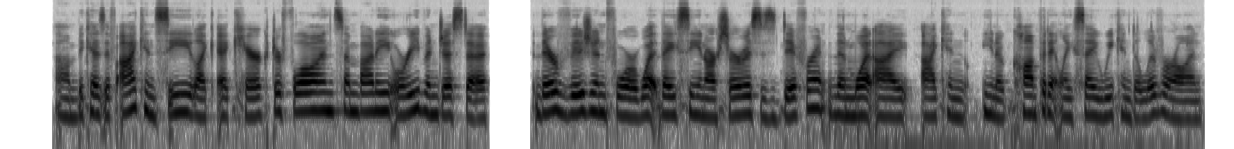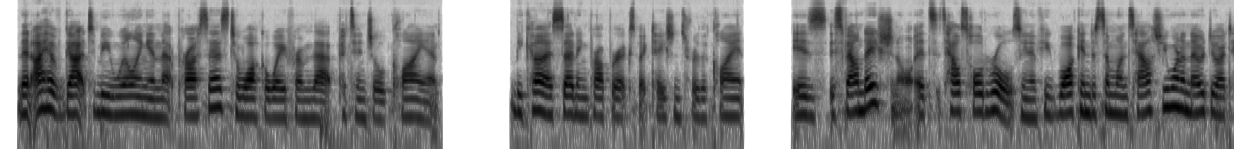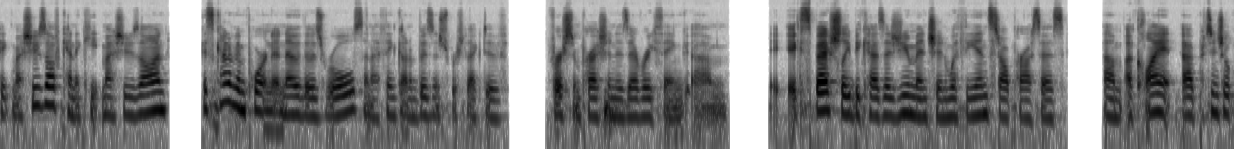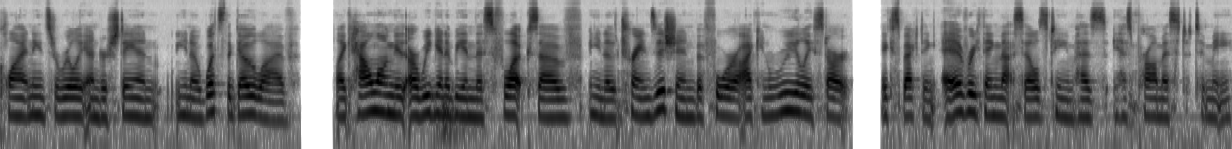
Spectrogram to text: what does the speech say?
Um, because if I can see like a character flaw in somebody, or even just a their vision for what they see in our service is different than what I, I can, you know, confidently say we can deliver on, then I have got to be willing in that process to walk away from that potential client. Because setting proper expectations for the client is is foundational. It's, it's household rules. You know, if you walk into someone's house, you want to know, do I take my shoes off? Can I keep my shoes on? It's kind of important to know those rules. And I think on a business perspective, first impression is everything. Um, especially because, as you mentioned, with the install process, um, a client, a potential client needs to really understand, you know, what's the go live? Like, how long are we going to be in this flux of, you know, transition before I can really start expecting everything that sales team has has promised to me?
